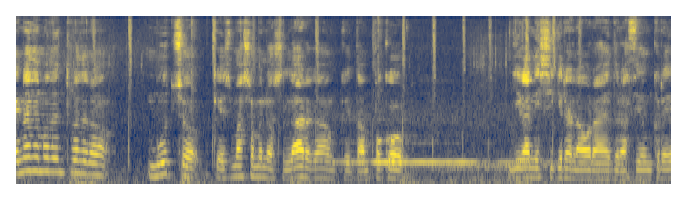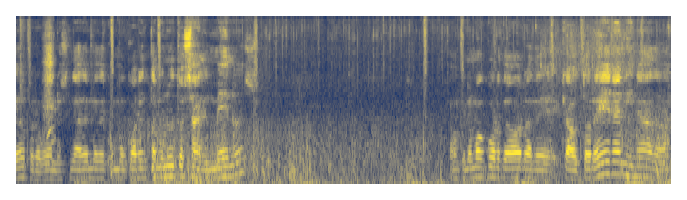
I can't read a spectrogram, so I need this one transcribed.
Hay una demo dentro de lo mucho que es más o menos larga, aunque tampoco llega ni siquiera a la hora de duración, creo. Pero bueno, es una demo de como 40 minutos al menos. Aunque no me acuerdo ahora de qué autor era ni nada.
